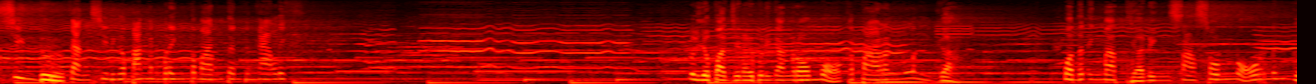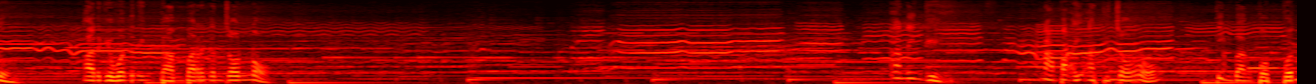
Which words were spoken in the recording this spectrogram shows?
Sindur kang siningepaken mring temanten kekalih. Kulya panjenenganipun ingkang Rama kepareng lenggah. Wonten ing madyaning sasana renengga amargi wonten ing dampar kencana aninggih napaki adicara timbang bobot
